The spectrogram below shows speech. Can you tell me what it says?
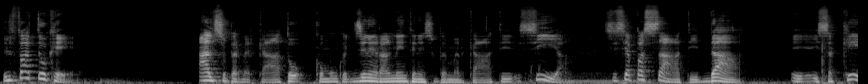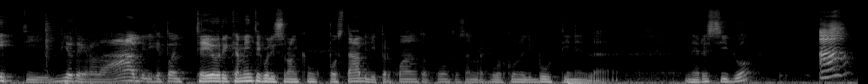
Il fatto che al supermercato, comunque generalmente nei supermercati, sia si sia passati da eh, i sacchetti biodegradabili, che poi teoricamente quelli sono anche compostabili, per quanto appunto sembra che qualcuno li butti nel, nel residuo, a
